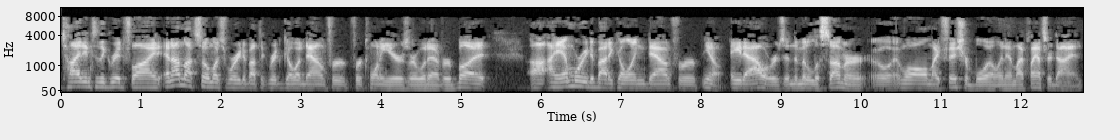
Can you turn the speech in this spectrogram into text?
tied into the grid fine, and I'm not so much worried about the grid going down for for 20 years or whatever, but uh, I am worried about it going down for you know eight hours in the middle of summer uh, while all my fish are boiling and my plants are dying.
